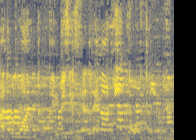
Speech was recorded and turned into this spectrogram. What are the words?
Ganin dadaulan ni Mrs. Elena Tico.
